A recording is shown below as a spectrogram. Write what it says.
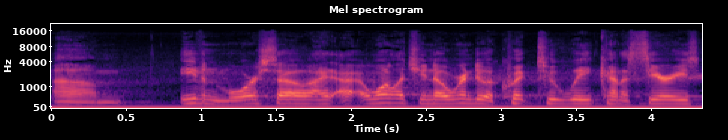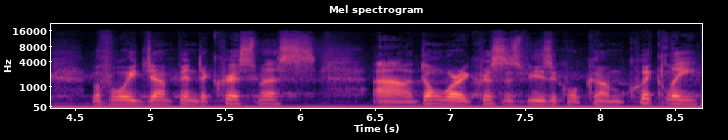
Um, even more so, I, I want to let you know we're going to do a quick two week kind of series before we jump into Christmas. Uh, don't worry, Christmas music will come quickly.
